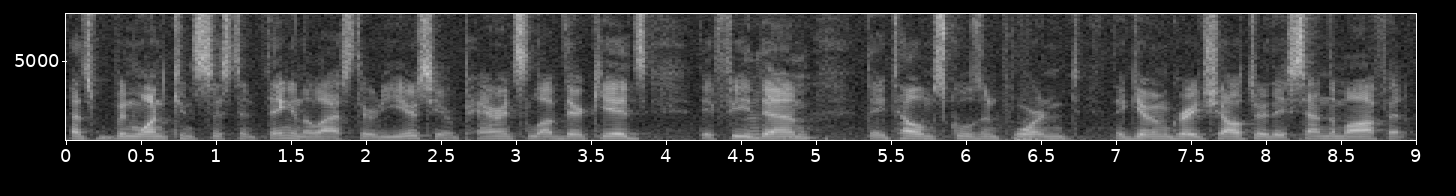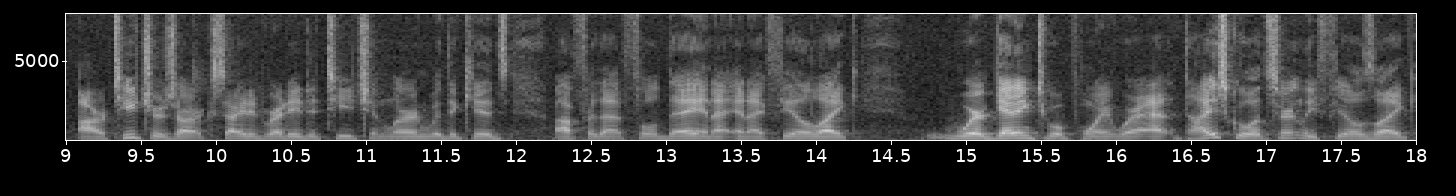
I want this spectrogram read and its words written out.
That's been one consistent thing in the last 30 years here. Parents love their kids. They feed them. Mm-hmm. They tell them school's important. They give them great shelter. They send them off, and our teachers are excited, ready to teach and learn with the kids uh, for that full day. And I, and I feel like we're getting to a point where at the high school, it certainly feels like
